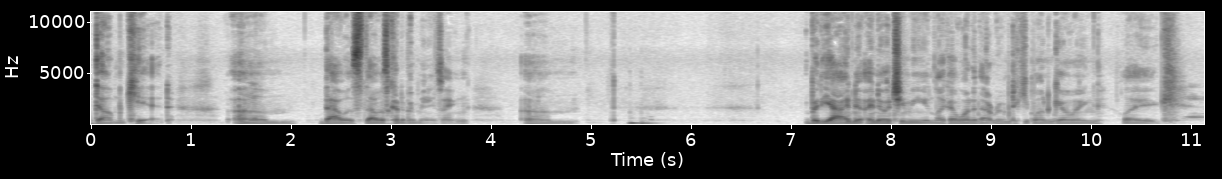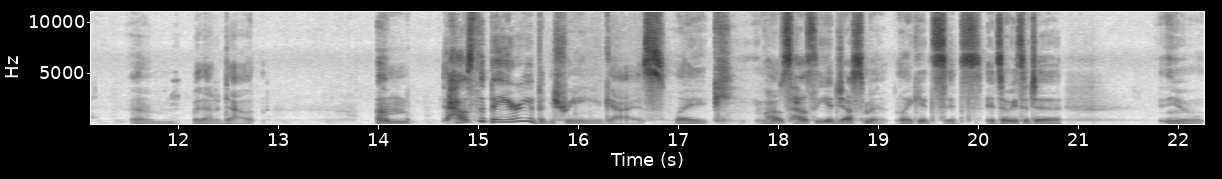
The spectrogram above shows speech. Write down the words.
dumb kid. Um, that was that was kind of amazing. Um, but yeah, I know I know what you mean. Like I wanted that room to keep on going, like um, without a doubt. Um, how's the Bay Area been treating you guys? Like, how's how's the adjustment? Like, it's it's it's always such a you know,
